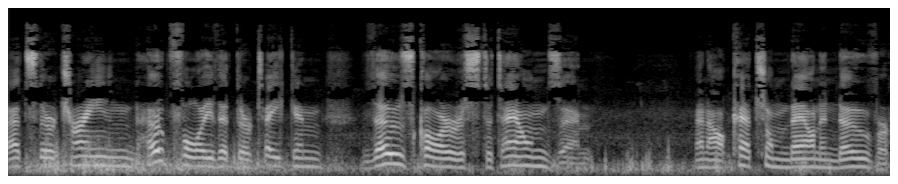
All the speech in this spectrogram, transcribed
That's their train, hopefully, that they're taking those cars to Townsend. And I'll catch them down in Dover.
